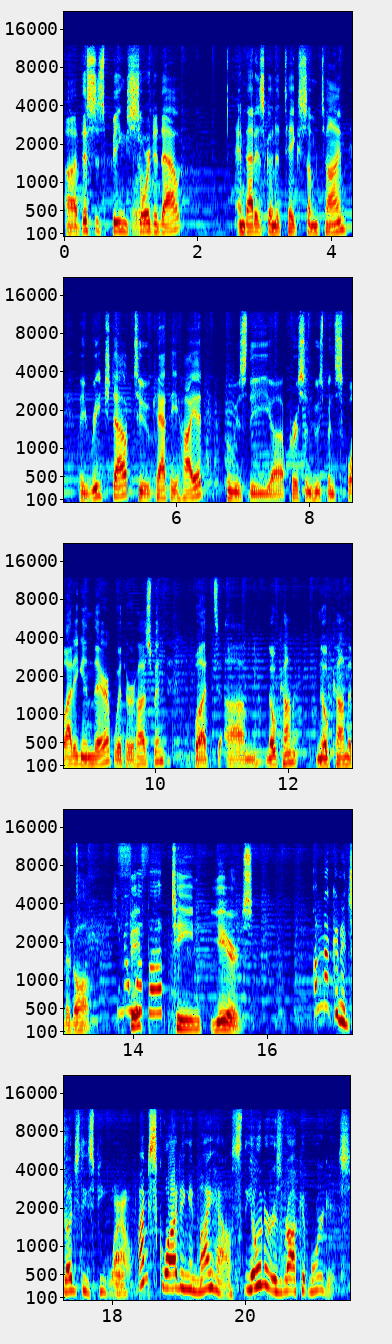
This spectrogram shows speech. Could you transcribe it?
Uh, this is being sorted out, and that is going to take some time. They reached out to Kathy Hyatt, who is the uh, person who's been squatting in there with her husband, but um, no comment. No comment at all. You know what, Bob? 15 years. I'm not going to judge these people. Wow. I'm squatting in my house. The owner is Rocket Mortgage.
